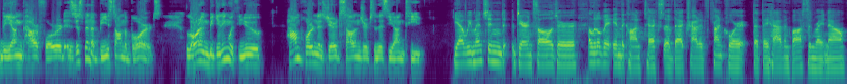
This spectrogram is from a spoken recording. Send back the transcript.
The young power forward has just been a beast on the boards. Lauren, beginning with you, how important is Jared Sullinger to this young team? Yeah, we mentioned Jared Sullinger a little bit in the context of that crowded front court that they have in Boston right now.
